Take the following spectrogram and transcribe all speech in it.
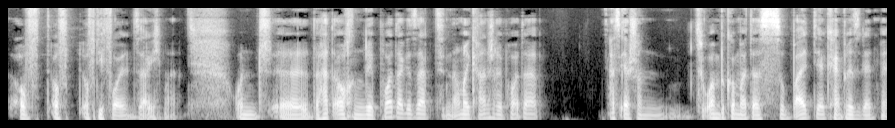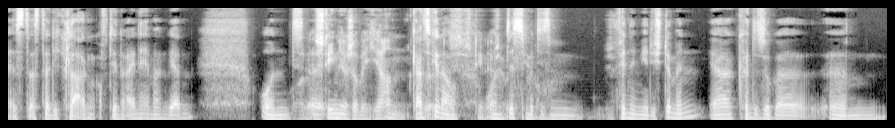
auf, auf, auf die Vollen, sage ich mal. Und äh, da hat auch ein Reporter gesagt, ein amerikanischer Reporter, dass er schon zu Ohren bekommen hat, dass sobald der kein Präsident mehr ist, dass da die Klagen auf den Rheinhämmern werden. Und oh, stehen ja schon welche an. Ganz also, genau. Und das mit diesem finde mir die Stimmen, ja, könnte sogar ähm,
